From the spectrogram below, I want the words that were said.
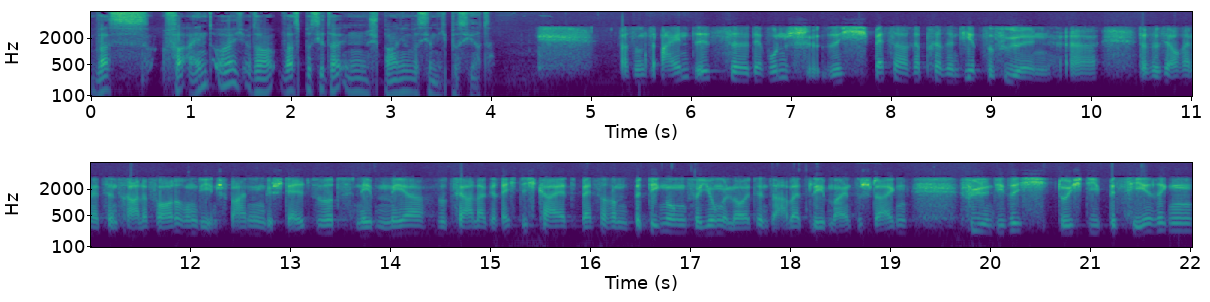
Was vereint euch oder was passiert da in Spanien, was hier nicht passiert? Was uns eint, ist äh, der Wunsch, sich besser repräsentiert zu fühlen. Äh, das ist ja auch eine zentrale Forderung, die in Spanien gestellt wird. Neben mehr sozialer Gerechtigkeit, besseren Bedingungen für junge Leute ins Arbeitsleben einzusteigen, fühlen die sich durch die bisherigen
